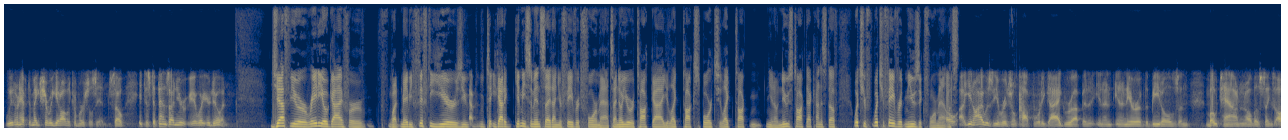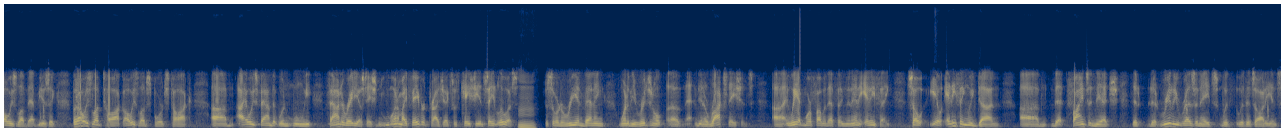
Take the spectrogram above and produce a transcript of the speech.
We don't have to make sure we get all the commercials in. So it just depends on your what you're doing." Jeff, you're a radio guy for what maybe 50 years. You you got to give me some insight on your favorite formats. I know you're a talk guy. You like talk sports. You like talk you know news talk that kind of stuff. What's your what's your favorite music format? Oh, uh, you know, I was the original top 40 guy. I grew up in in an, in an era of the Beatles and Motown and all those things. Always loved that music, but always loved talk. Always loved sports talk. Um, I always found that when when we found a radio station. One of my favorite projects was KSHE in St. Louis, mm. just sort of reinventing one of the original, uh, you know, rock stations. Uh, and we had more fun with that thing than any, anything. So, you know, anything we've done um, that finds a niche that that really resonates with with its audience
